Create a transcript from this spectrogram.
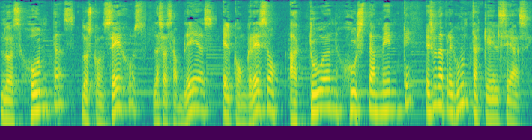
las juntas, los consejos, las asambleas, el Congreso actúan justamente? Es una pregunta que él se hace.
